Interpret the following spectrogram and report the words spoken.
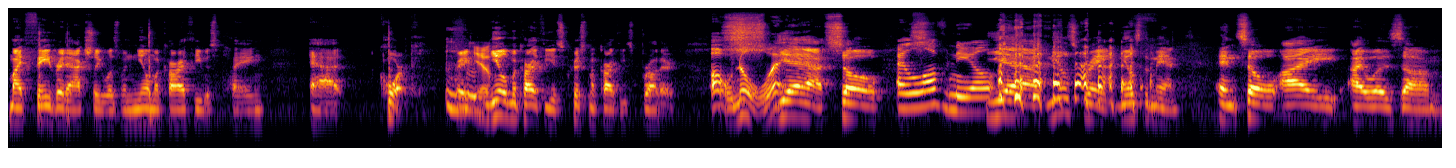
My favorite actually was when Neil McCarthy was playing at Cork. Right? Yep. Neil McCarthy is Chris McCarthy's brother. Oh no way! Yeah, so I love Neil. yeah, Neil's great. Neil's the man. And so I, I was, um,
